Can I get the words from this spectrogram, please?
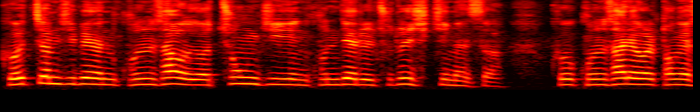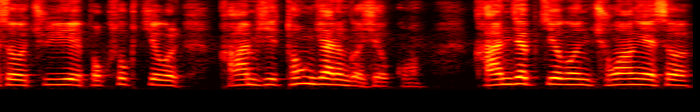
거점 지배는 군사의 요충지인 군대를 주둔시키면서 그 군사력을 통해서 주위의 복속 지역을 감시 통제하는 것이었고 간접 지역은 중앙에서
